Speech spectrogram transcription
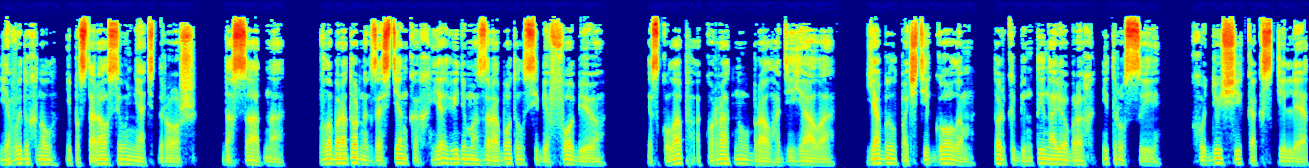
Я выдохнул и постарался унять дрожь. Досадно. В лабораторных застенках я, видимо, заработал себе фобию. Эскулап аккуратно убрал одеяло. Я был почти голым, только бинты на ребрах и трусы. Худющий, как скелет.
